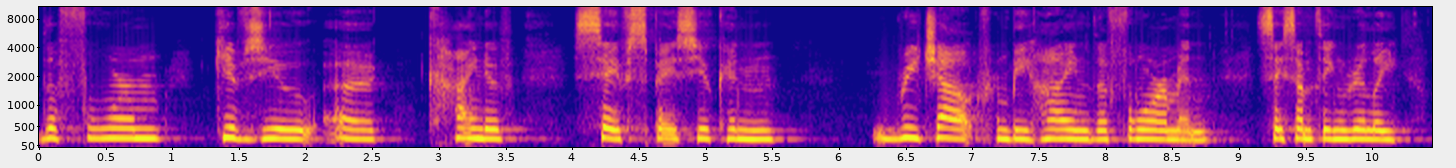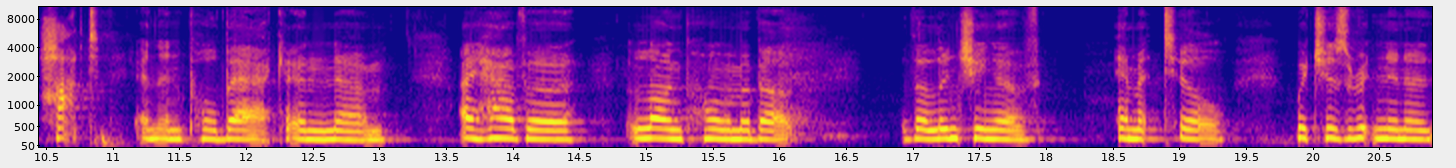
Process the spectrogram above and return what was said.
the form gives you a kind of safe space. You can reach out from behind the form and say something really hot and then pull back. And um, I have a long poem about the lynching of Emmett Till, which is written in a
